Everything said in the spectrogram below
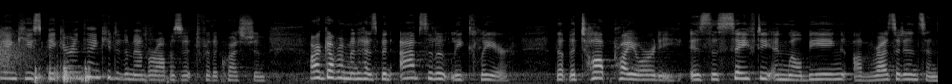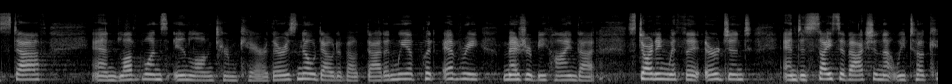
Thank you, Speaker, and thank you to the member opposite for the question. Our government has been absolutely clear that the top priority is the safety and well-being of residents and staff and loved ones in long-term care. There is no doubt about that, and we have put every measure behind that, starting with the urgent and decisive action that we took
